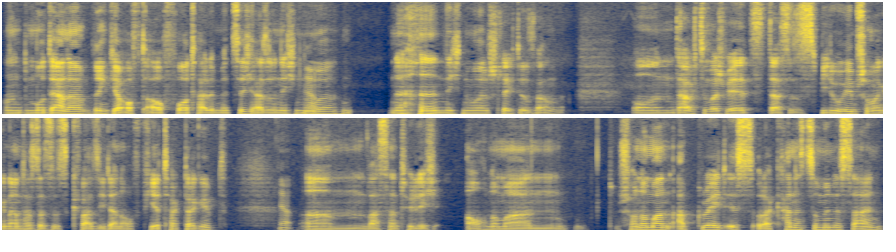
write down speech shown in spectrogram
Und moderner bringt ja oft auch Vorteile mit sich, also nicht Ja. nur, nicht nur schlechte Sachen. Und da habe ich zum Beispiel jetzt, dass es, wie du eben schon mal genannt hast, dass es quasi dann auch Viertakter gibt. Ja. Ähm, was natürlich auch nochmal ein, schon nochmal ein Upgrade ist, oder kann es zumindest sein.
